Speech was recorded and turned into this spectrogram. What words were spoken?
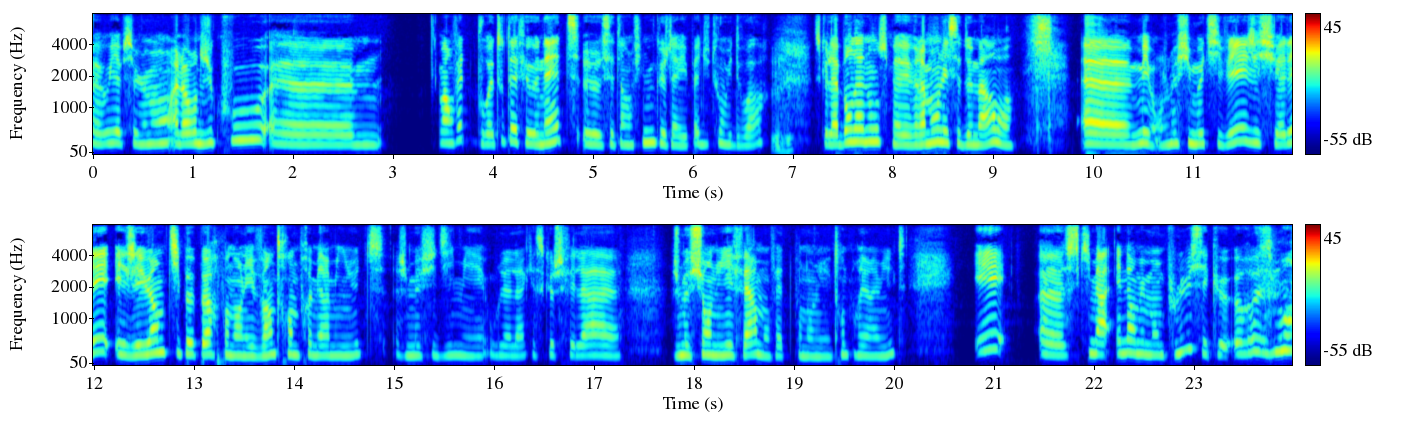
Euh, oui, absolument. Alors du coup, euh, bah, en fait, pour être tout à fait honnête, euh, c'était un film que je n'avais pas du tout envie de voir. Mhm. Parce que la bande-annonce m'avait vraiment laissé de marbre. Euh, mais bon, je me suis motivée, j'y suis allée et j'ai eu un petit peu peur pendant les 20-30 premières minutes. Je me suis dit, mais oulala, qu'est-ce que je fais là? Je me suis ennuyée ferme en fait pendant les 30 premières minutes. Et euh, ce qui m'a énormément plu, c'est que heureusement,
